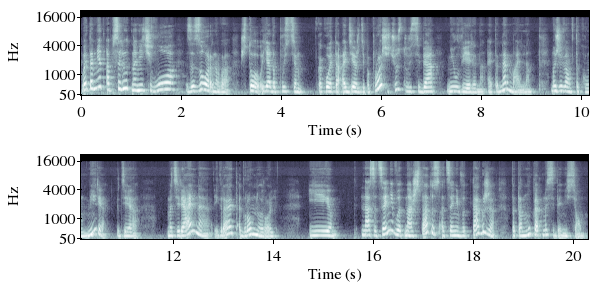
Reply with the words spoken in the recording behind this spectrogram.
В этом нет абсолютно ничего зазорного, что я, допустим, в какой-то одежде попроще чувствую себя неуверенно. Это нормально. Мы живем в таком мире, где материальное играет огромную роль. И нас оценивают, наш статус оценивают также потому, как мы себя несем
